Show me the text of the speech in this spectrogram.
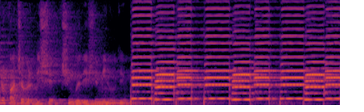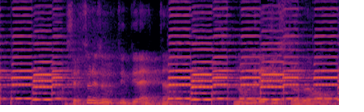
lo faccio per 5-10 minuti le selezioni sono tutte in diretta non le registro due volte.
